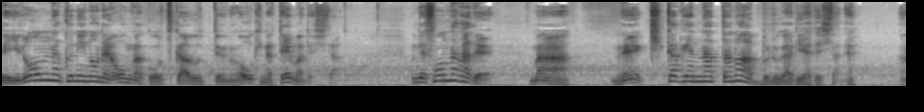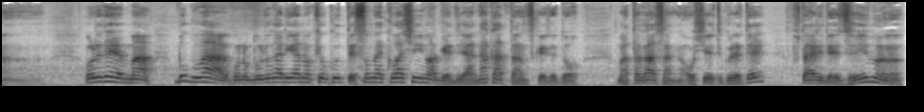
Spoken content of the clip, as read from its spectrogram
でいろんな国のね音楽を使うっていうのが大きなテーマでした。でその中でまあね、きっかけになったのはブルガリアでしたね。うん。これでまあ僕はこのブルガリアの曲ってそんなに詳しいわけじゃなかったんですけれど、まあ、高橋さんが教えてくれて2人で随分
